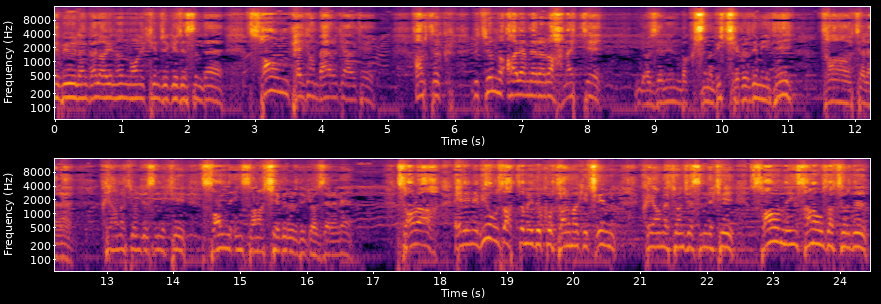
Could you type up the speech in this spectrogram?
Rebiül Evvel ayının 12. gecesinde son peygamber geldi. Artık bütün alemlere rahmetti. Gözlerinin bakışını bir çevirdi miydi? ta ötelere, kıyamet öncesindeki son insana çevirirdi gözlerini. Sonra elini bir uzattı mıydı kurtarmak için kıyamet öncesindeki son insana uzatırdı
